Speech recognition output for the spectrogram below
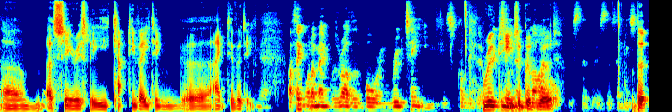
um, a seriously captivating uh, activity. Yeah. I think what I meant was rather than boring, routine is probably the routine's routine a good word. Is the, is the thing, but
